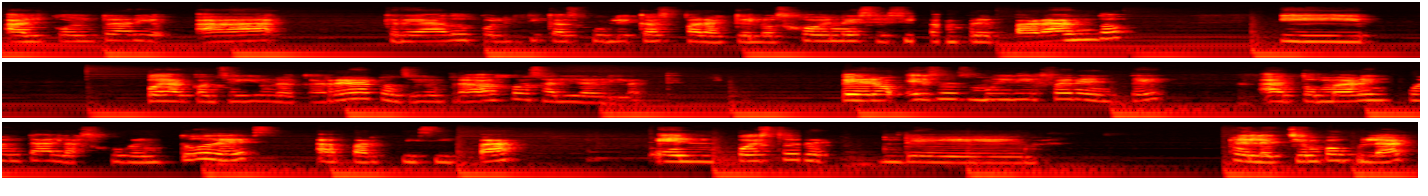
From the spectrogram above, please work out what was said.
Al contrario, ha creado políticas públicas para que los jóvenes se sigan preparando y puedan conseguir una carrera, conseguir un trabajo, salir adelante. Pero eso es muy diferente a tomar en cuenta a las juventudes, a participar en puestos de, elección popular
